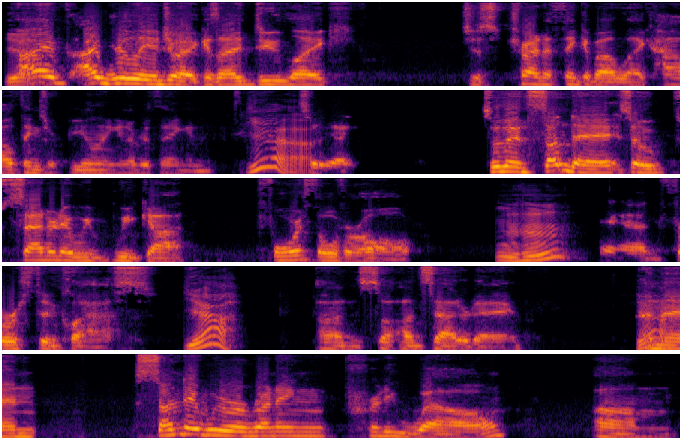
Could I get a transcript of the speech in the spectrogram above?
Yeah. I I really enjoy it because I do like just trying to think about like how things are feeling and everything, and yeah. so yeah. So then Sunday, so Saturday we we got fourth overall mm-hmm. and first in class yeah. on on Saturday, yeah. and then Sunday we were running pretty well. Um,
